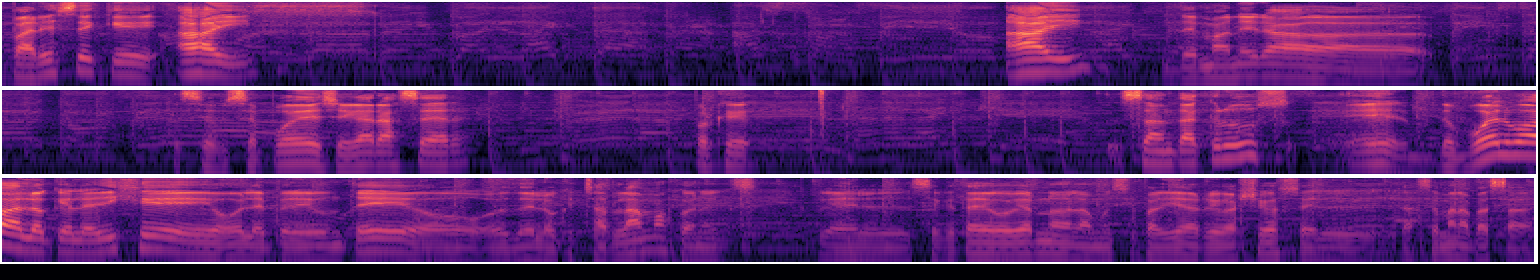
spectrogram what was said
parece que hay. Hay de manera. Se, se puede llegar a hacer. Porque. Santa Cruz. Eh, vuelvo a lo que le dije o le pregunté o de lo que charlamos con el, el secretario de gobierno de la municipalidad de Río Gallegos el- la semana pasada.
